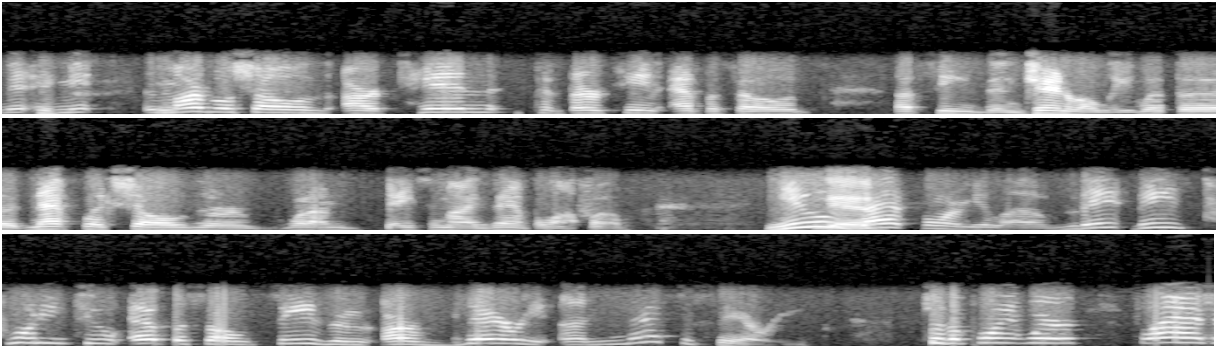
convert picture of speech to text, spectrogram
Me- me- Marvel shows are ten to thirteen episodes a season generally. With the Netflix shows, or what I'm basing my example off of. Use Yeah. that formula. These 22 episode seasons are very unnecessary to the point where Flash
